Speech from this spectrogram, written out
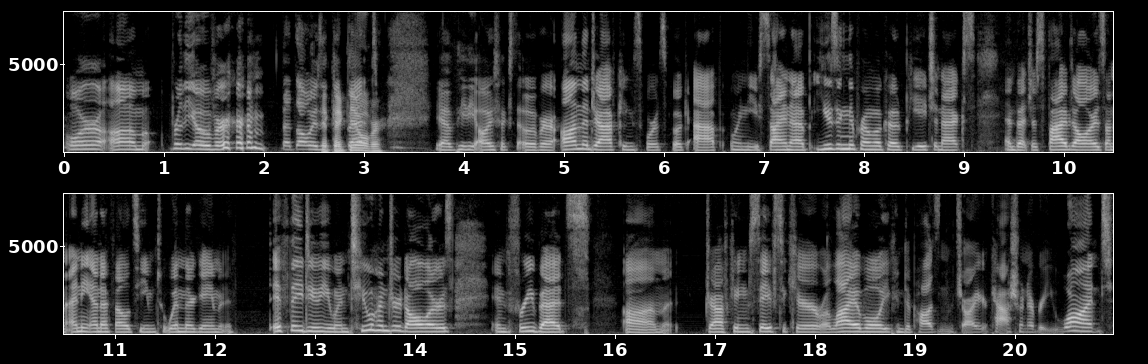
or um for the over. That's always They a good the bet. over. Yeah, PD always picks the over on the DraftKings Sportsbook app when you sign up using the promo code PHNX and bet just $5 on any NFL team to win their game. And if, if they do, you win $200 in free bets. Um, DraftKings safe, secure, reliable. You can deposit and withdraw your cash whenever you want.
